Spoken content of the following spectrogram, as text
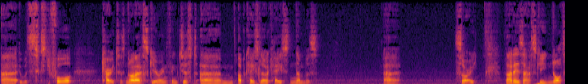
Uh, it was 64 characters, not ASCII or anything, just um, uppercase, lowercase numbers. Uh, sorry, that is ASCII, not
